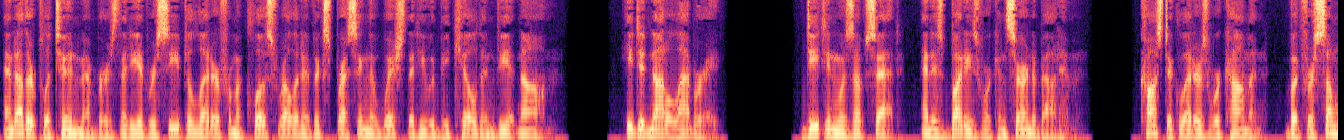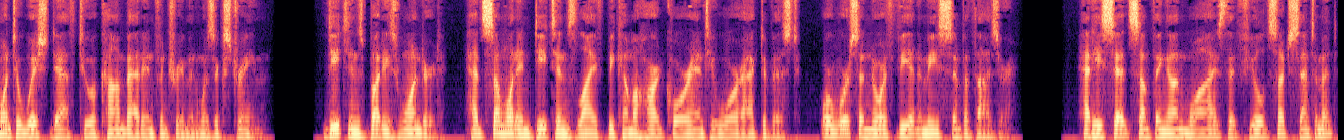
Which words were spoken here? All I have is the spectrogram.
and other platoon members that he had received a letter from a close relative expressing the wish that he would be killed in Vietnam. He did not elaborate. Deaton was upset, and his buddies were concerned about him. Caustic letters were common, but for someone to wish death to a combat infantryman was extreme. Deaton's buddies wondered had someone in Deaton's life become a hardcore anti war activist, or worse, a North Vietnamese sympathizer? Had he said something unwise that fueled such sentiment?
